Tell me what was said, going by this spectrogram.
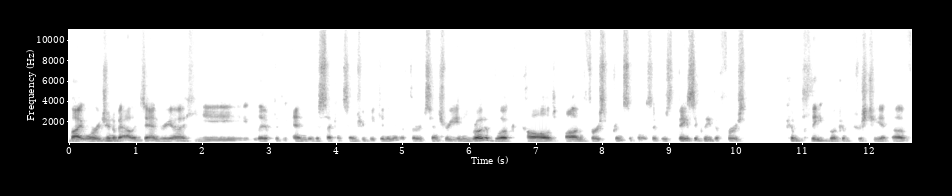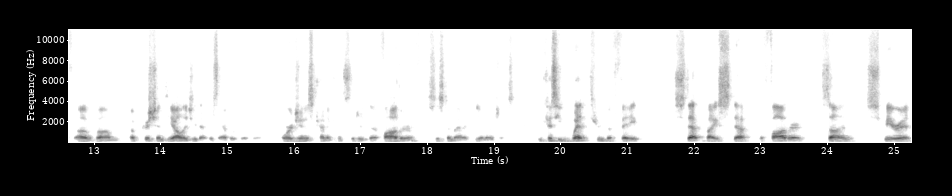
by Origen of Alexandria. He lived at the end of the second century, beginning of the third century, and he wrote a book called On First Principles. It was basically the first complete book of Christian of of um, of Christian theology that was ever written. Origen is kind of considered the father of systematic theologians because he went through the faith step by step, the Father, Son, Spirit,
